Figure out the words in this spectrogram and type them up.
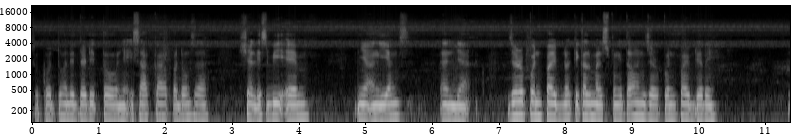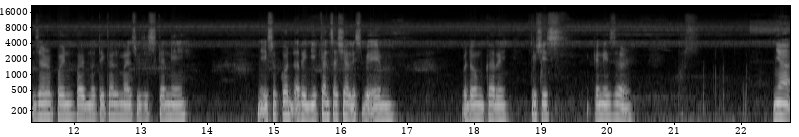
sukod 232 nya isa ka padong sa Shell SBM niya ang iyang anya 0.5 nautical miles pangitaon ng 0.5 diri. 0.5 nautical miles which is kani niya isukod ari gikan sa Shell SBM padong kare which is kani sir. Nya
